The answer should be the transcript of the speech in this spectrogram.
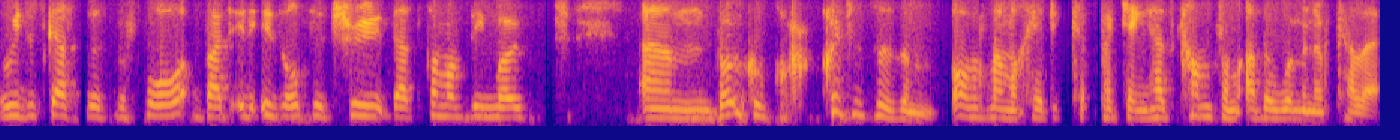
We discussed this before, but it is also true that some of the most um, vocal criticism of Mamokgethi Phakeng has come from other women of color.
